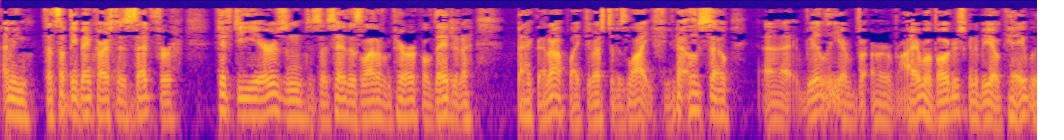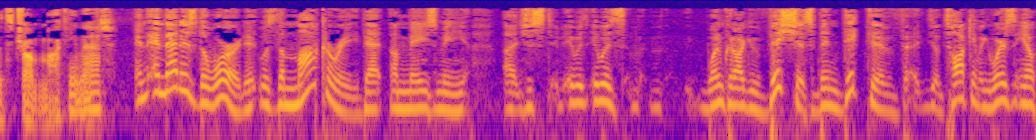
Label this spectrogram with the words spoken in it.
I mean, that's something Ben Carson has said for 50 years, and as I say, there's a lot of empirical data to back that up, like the rest of his life, you know. So, uh, really, are, are Iowa voters going to be okay with Trump mocking that? And and that is the word. It was the mockery that amazed me. Uh, just it was it was one could argue vicious, vindictive, uh, you know, talking. I mean, where's you know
